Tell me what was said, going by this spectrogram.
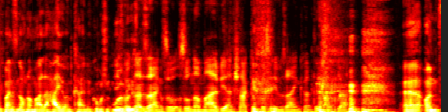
Ich meine, es sind auch normale Haie und keine komischen Ich wollte gerade Urwesen. sagen, so, so normal wie ein Sharktopus eben sein könnte, ja klar. Äh, und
